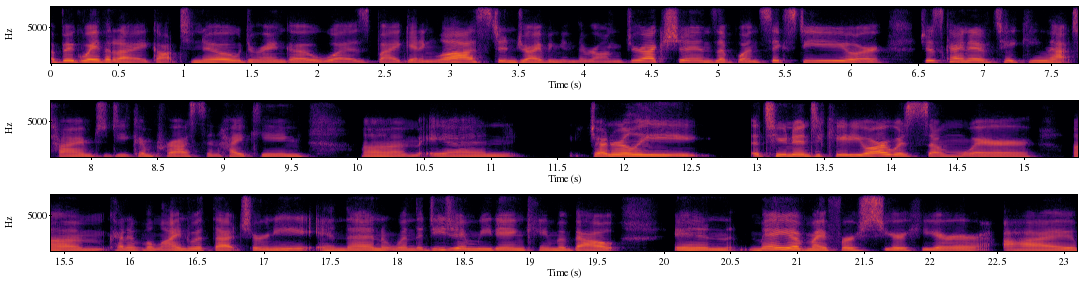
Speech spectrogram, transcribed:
a big way that I got to know Durango was by getting lost and driving in the wrong directions up 160 or just kind of taking that time to decompress and hiking. Um, and generally, a tune into KDUR was somewhere um, kind of aligned with that journey. And then when the DJ meeting came about in May of my first year here, I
